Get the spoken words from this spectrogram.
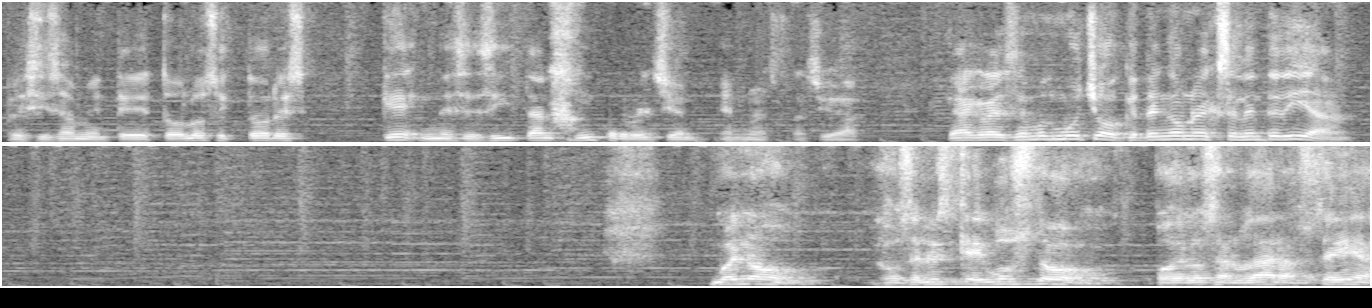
precisamente de todos los sectores que necesitan intervención en nuestra ciudad. Le agradecemos mucho, que tenga un excelente día. Bueno, José Luis, qué gusto poderlo saludar a usted,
